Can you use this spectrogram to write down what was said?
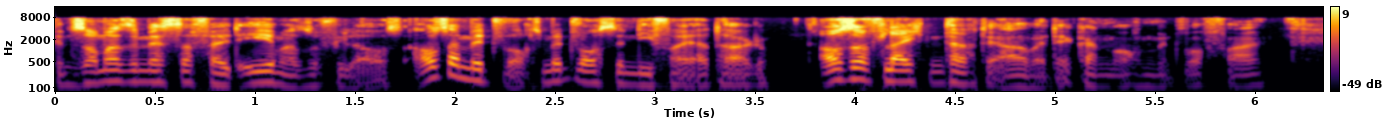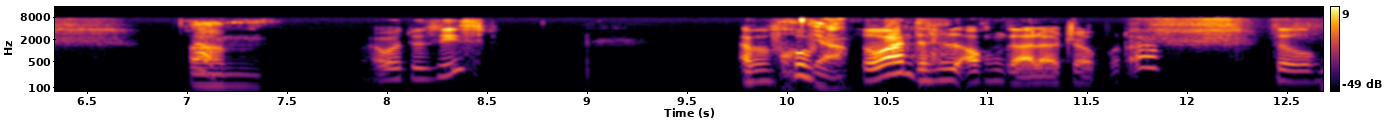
Im Sommersemester fällt eh immer so viel aus. Außer Mittwochs. Mittwochs sind die Feiertage. Außer vielleicht ein Tag der Arbeit, der kann auch am Mittwoch fallen. Ja. Ähm, Aber du siehst. Aber Professoren, das ist auch ein geiler Job, oder? So.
